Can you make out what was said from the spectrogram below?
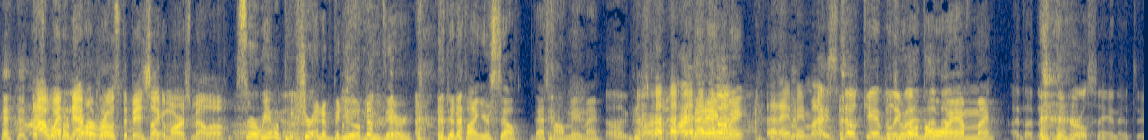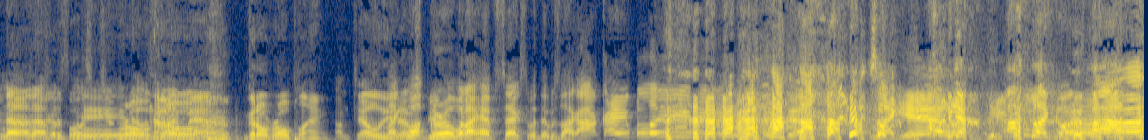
I would modern never politics. roast a bitch like a marshmallow. Sir, we have a picture and a video of you there identifying yourself. That's not me, man. Oh, I, That ain't me. That ain't me, man. I still can't believe You I don't know who I am, man. I thought that was a girl saying that too. No, that Yeah, was boys me. and shit. Roll, good was old, my bad. good old role playing. I'm telling you, Like, that what was girl would I have sex with that was like, I can't believe it? It's like, yeah. Yeah, I'm like going, wow,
